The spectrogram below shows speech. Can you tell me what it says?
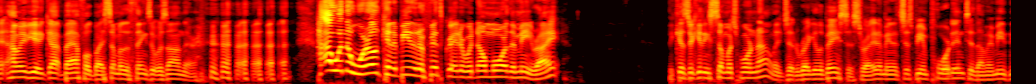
And how many of you got baffled by some of the things that was on there? how in the world can it be that a fifth grader would know more than me, right? Because they're getting so much more knowledge at a regular basis, right? I mean, it's just being poured into them. I mean,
